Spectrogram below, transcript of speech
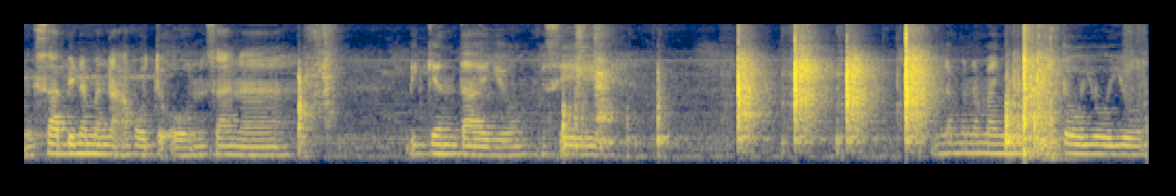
Nagsabi naman na ako doon, sana bigyan tayo. Kasi, alam mo naman yung itoyo yun.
